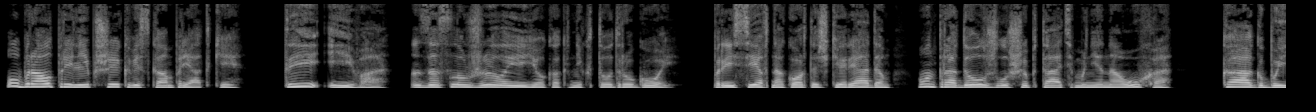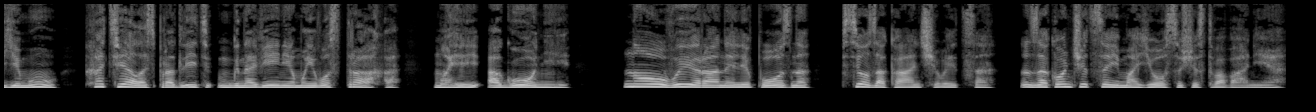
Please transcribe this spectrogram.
Убрал прилипшие к вискам прятки. «Ты, Ива, заслужила ее, как никто другой». Присев на корточке рядом, он продолжил шептать мне на ухо, как бы ему хотелось продлить мгновение моего страха, моей агонии. Но, увы, рано или поздно все заканчивается. Закончится и мое существование.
